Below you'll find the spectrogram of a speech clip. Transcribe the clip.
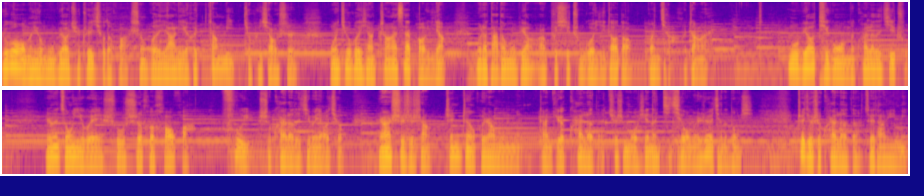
如果我们有目标去追求的话，生活的压力和张力就会消失，我们就会像障碍赛跑一样，为了达到目标而不惜冲过一道道关卡和障碍。目标提供我们快乐的基础。人们总以为舒适和豪华、富裕是快乐的基本要求，然而事实上，真正会让我们感觉快乐的，却是某些能激起我们热情的东西。这就是快乐的最大秘密。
